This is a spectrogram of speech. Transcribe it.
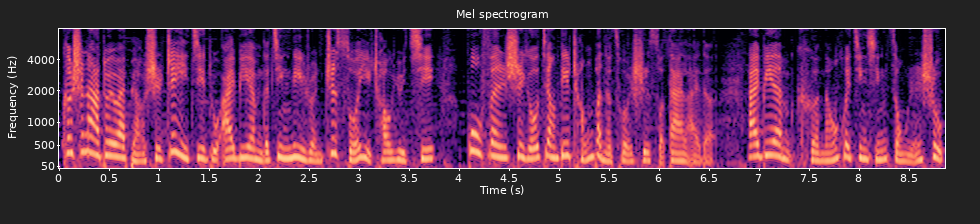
科施纳对外表示，这一季度 IBM 的净利润之所以超预期，部分是由降低成本的措施所带来的。IBM 可能会进行总人数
